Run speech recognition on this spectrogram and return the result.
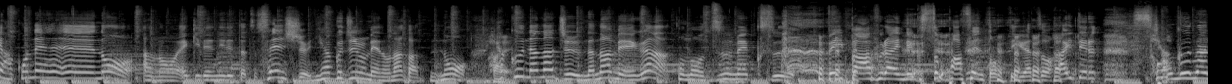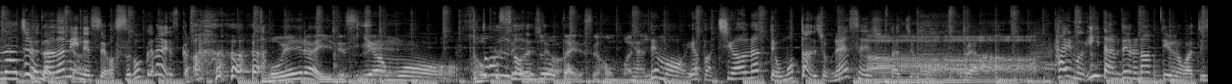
箱根のあの駅伝に出た選手210名の中のはい。177名がこのズーム X ベイパーフライネクストパーセントっていうやつを履いてる。そんなにいたんですか177人ですよ。すごくないですか？どえらいですね。いやもうほとんどですよ。独占状態ですねほんまに。いやでもやっぱ違うなって思ったんでしょうね選手たちもいいタイム出るなっていうのが実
